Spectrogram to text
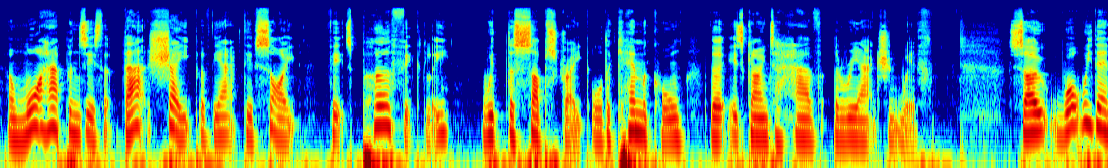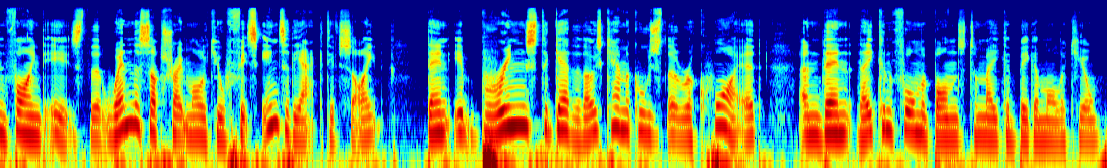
And what happens is that that shape of the active site fits perfectly with the substrate or the chemical that it's going to have the reaction with. So what we then find is that when the substrate molecule fits into the active site, then it brings together those chemicals that are required and then they can form a bond to make a bigger molecule.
